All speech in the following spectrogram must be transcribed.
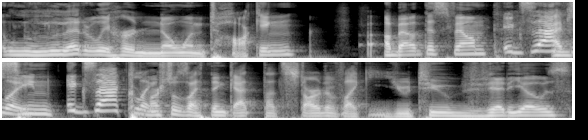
literally heard no one talking about this film. Exactly. I've seen exactly. Commercials, I think, at the start of like YouTube videos.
